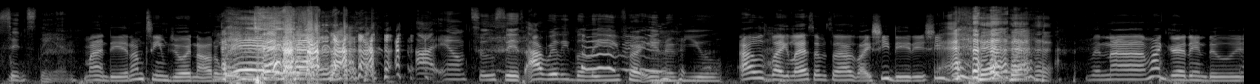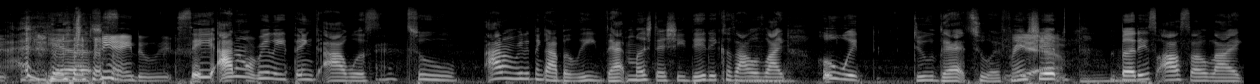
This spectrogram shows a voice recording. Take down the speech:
since then. Mine did. I'm Team Jordyn all the way. I am too, sis. I really oh, believe her interview. I was like last episode. I was like, she did it. She did it. but nah, my girl didn't do it. Yeah. she ain't do it. See, I don't really think I was too. I don't really think I believed that much that she did it because I was like, who would do that to a friendship? But it's also like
